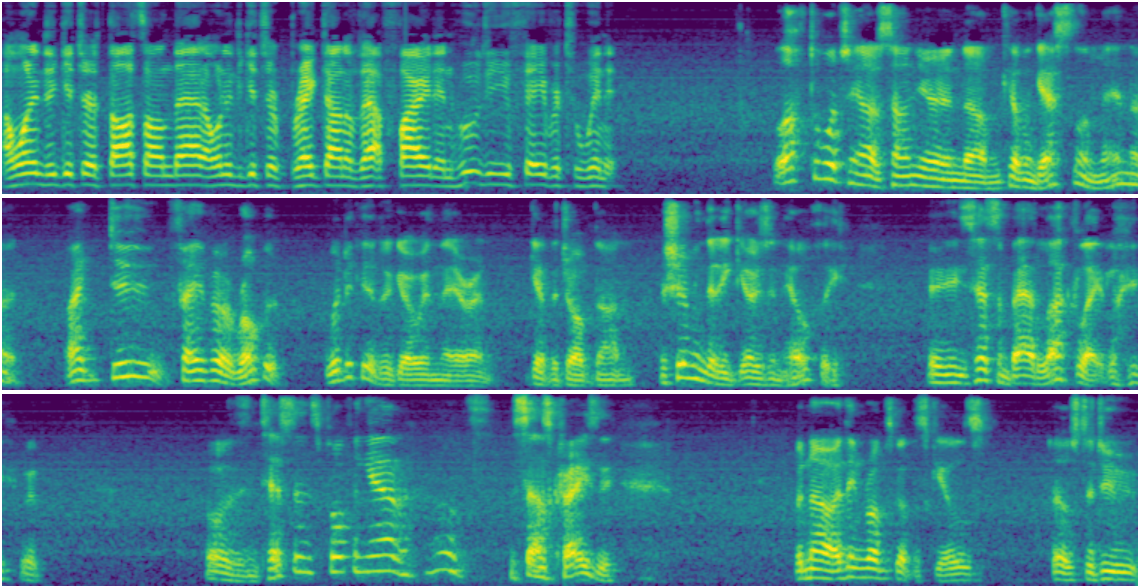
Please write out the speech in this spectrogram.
I wanted to get your thoughts on that. I wanted to get your breakdown of that fight, and who do you favor to win it? Well, after watching Adesanya and um, Kelvin Gastelum, man, I, I do favor Robert Whitaker to go in there and get the job done, assuming that he goes in healthy. He's had some bad luck lately with what, his intestines popping out. Oh, it sounds crazy. But no, I think Rob's got the skills to do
